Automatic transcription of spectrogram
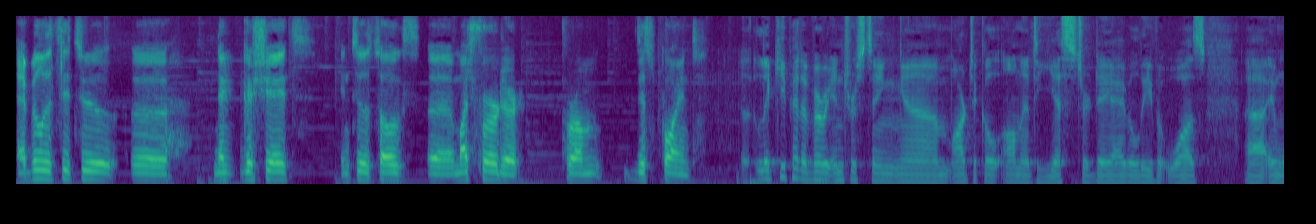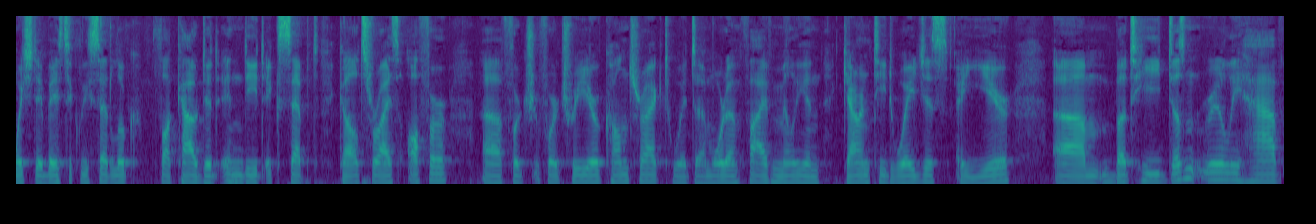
ability to uh, negotiate into the talks uh, much further from this point. L'Equipe had a very interesting um, article on it yesterday, I believe it was, uh, in which they basically said, "Look, Falcao did indeed accept Galatasaray's offer uh, for tr- for a three-year contract with uh, more than five million guaranteed wages a year, um, but he doesn't really have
